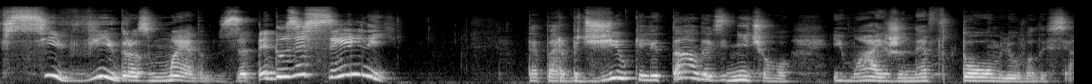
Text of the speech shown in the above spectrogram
всі відра з медом. Зате дуже сильний. Тепер бджілки літали з нічого і майже не втомлювалися,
